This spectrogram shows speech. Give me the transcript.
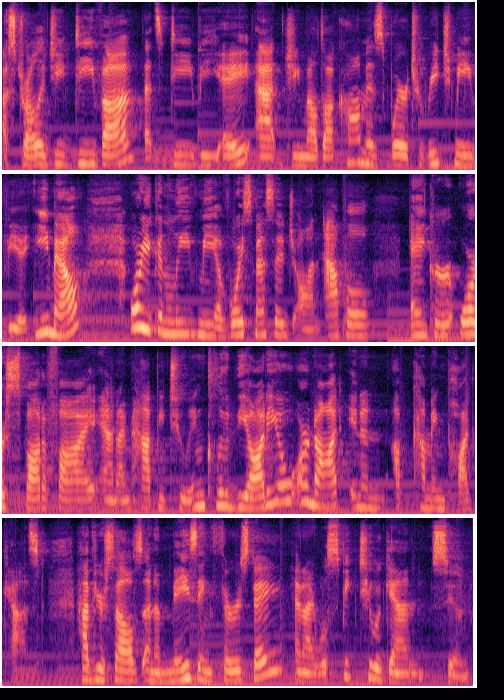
Astrology Diva, that's D V A, at gmail.com is where to reach me via email, or you can leave me a voice message on Apple, Anchor, or Spotify, and I'm happy to include the audio or not in an upcoming podcast. Have yourselves an amazing Thursday, and I will speak to you again soon.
